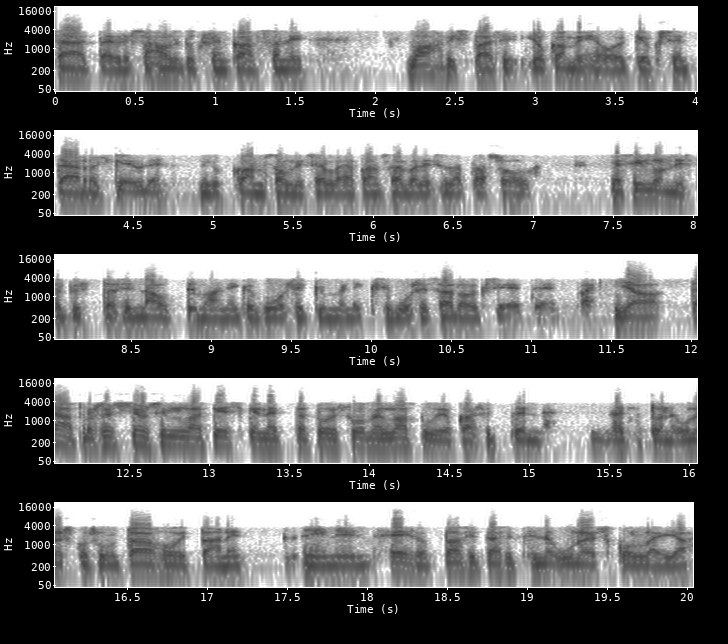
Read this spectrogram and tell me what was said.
säätää yhdessä hallituksen kanssa, niin vahvistaisi oikeuksien tärkeyden niin kansallisella ja kansainvälisellä tasolla. Ja silloin niistä pystyttäisiin nauttimaan niin vuosikymmeniksi, vuosisadoiksi eteenpäin. Ja tämä prosessi on sillä kesken, että tuo Suomen latu, joka sitten näitä tuonne Unescon suuntaan hoitaa, niin, niin, niin ehdottaa sitä sitten sinne Unescolle. Ja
